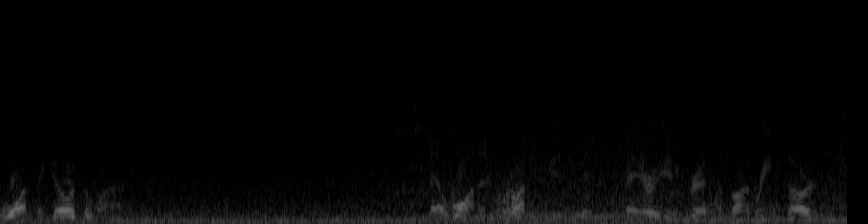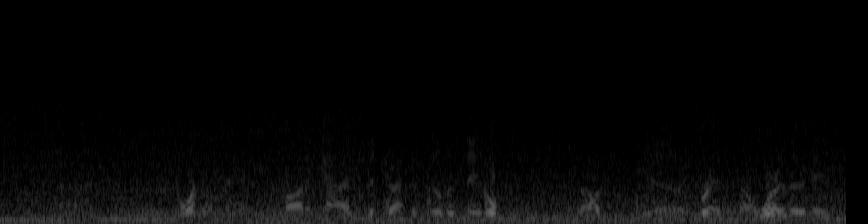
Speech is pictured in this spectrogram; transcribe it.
One to go line. That one in front of you has been very aggressive on restart. Corner on that. A lot of guys have been trying to fill the middle. So I'll just uh, on where they're heading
